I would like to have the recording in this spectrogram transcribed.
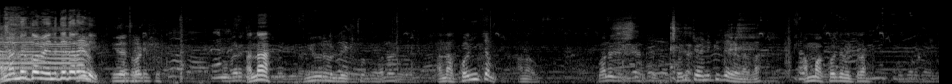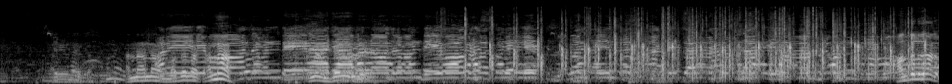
అన్న మీకు వెనక రండి అన్న అన్న కొంచెం అన్న కొంచెం వెనక్కి చేయండి అన్న అమ్మ కొంచెం ఇట్లా అన్న అన్న మొదలు అన్న అంకుల్ గారు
